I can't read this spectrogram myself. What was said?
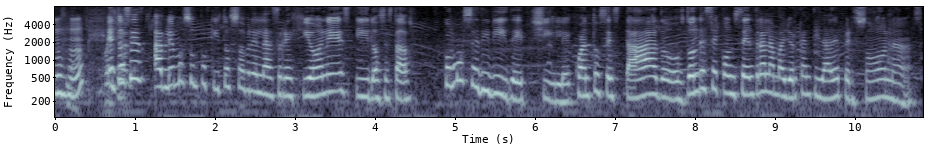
Entonces, hablemos un poquito sobre las regiones y los estados. ¿Cómo se divide Chile? ¿Cuántos estados? ¿Dónde se concentra la mayor cantidad de personas?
